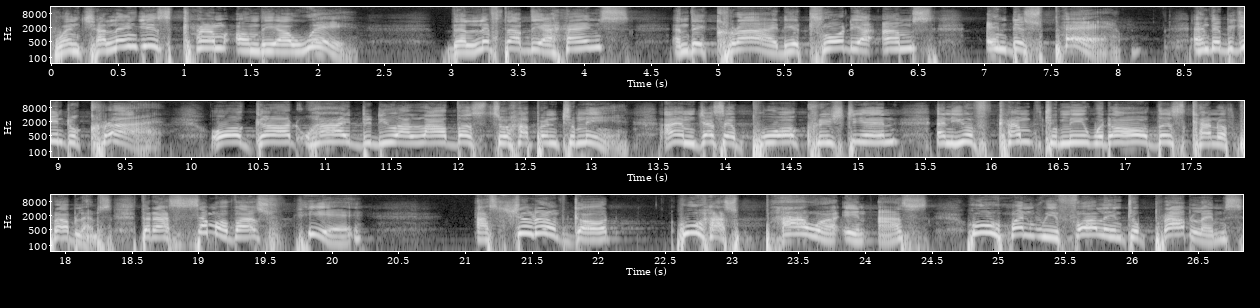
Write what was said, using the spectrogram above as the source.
when challenges come on their way, they lift up their hands and they cry, they throw their arms in despair. and they begin to cry. Oh God, why did you allow this to happen to me? I am just a poor Christian, and you've come to me with all this kind of problems. There are some of us here, as children of God, who has power in us, who, when we fall into problems,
